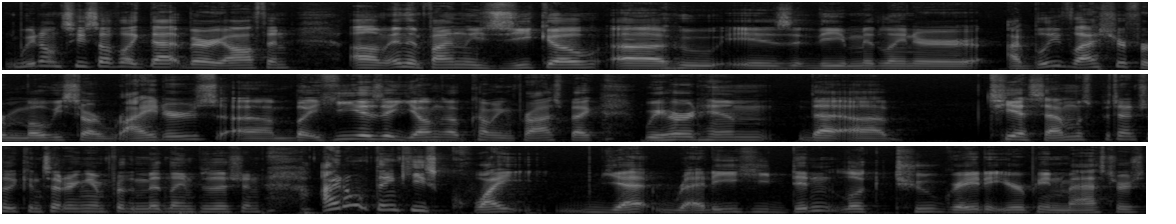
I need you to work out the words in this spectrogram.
we don't see stuff like that very often. Um, and then finally, Zico, uh, who is the mid laner, I believe last year for Movistar Riders, um, but he is a young upcoming prospect. We heard him that uh, TSM was potentially considering him for the mid lane position. I don't think he's quite yet ready. He didn't look too great at European Masters,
